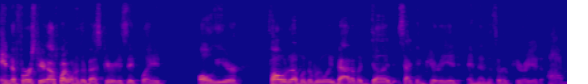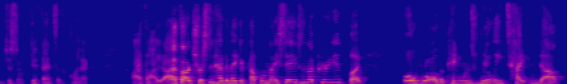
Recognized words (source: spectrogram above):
in the first period. That was probably one of their best periods they played all year. Followed it up with a really bad of a dud second period, and then the third period, um, just a defensive clinic. I thought I thought Tristan had to make a couple of nice saves in that period, but overall the Penguins really tightened up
